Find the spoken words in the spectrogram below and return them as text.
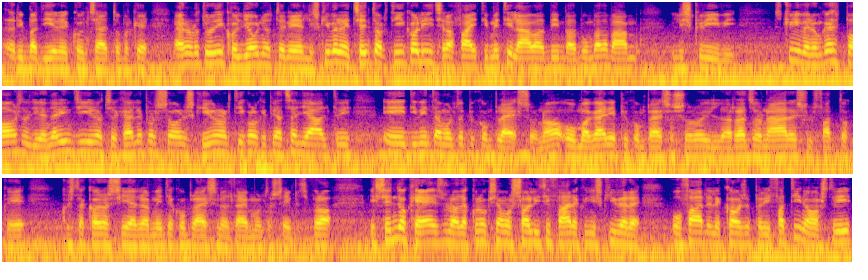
ribadire il concetto perché è una rottura di coglioni ottenerli. Scrivere 100 articoli ce la fai ti metti là bim bam bam li scrivi scrivere un guest post vuol dire andare in giro, cercare le persone, scrivere un articolo che piace agli altri e diventa molto più complesso, no? O magari è più complesso solo il ragionare sul fatto che questa cosa sia realmente complessa, in realtà è molto semplice. Però essendo che esula da quello che siamo soliti fare, quindi scrivere o fare le cose per i fatti nostri,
